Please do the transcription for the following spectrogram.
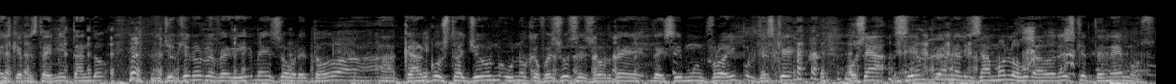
el que me está imitando, yo quiero referirme sobre todo a, a Carl Gustav Jung, uno que fue sucesor de, de Sigmund Freud, porque es que, o sea, siempre analizamos los jugadores que tenemos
